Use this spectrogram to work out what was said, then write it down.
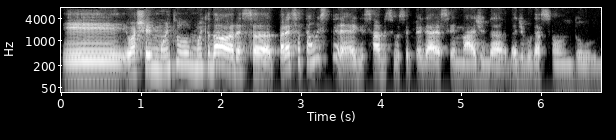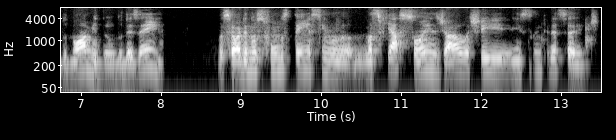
E eu achei muito muito da hora essa. Parece até um easter egg, sabe? Se você pegar essa imagem da, da divulgação do, do nome do, do desenho, você olha nos fundos, tem assim umas fiações já. Eu achei isso interessante.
